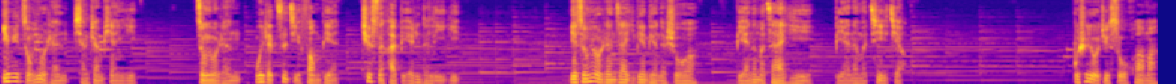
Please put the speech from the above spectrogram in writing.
因为总有人想占便宜。总有人为了自己方便去损害别人的利益，也总有人在一遍遍的说：“别那么在意，别那么计较。”不是有句俗话吗？“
